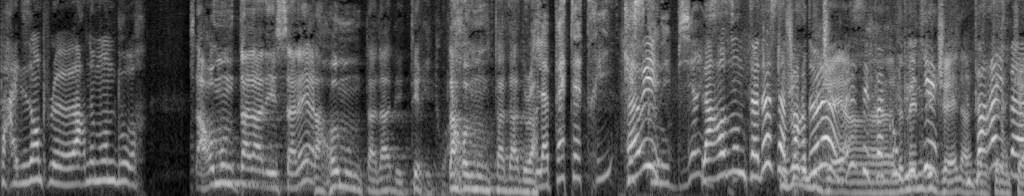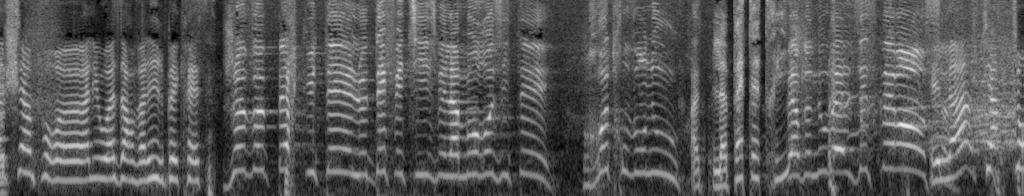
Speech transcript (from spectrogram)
Par exemple, euh, Arnaud Montebourg. La remontada des salaires, la remontada des territoires, la remontada de la La pataterie, Ah qu'est-ce oui, qu'on est bien La remontada, ça Toujours part le de budget, là. Hein, c'est pas le compliqué. même budget, là, dans Pareil, bah, tiens, pour euh, aller au hasard, Valérie Pécresse. Je veux percuter le défaitisme et la morosité. Retrouvons-nous, La pataterie, faire de nouvelles espérances. Et là, carton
